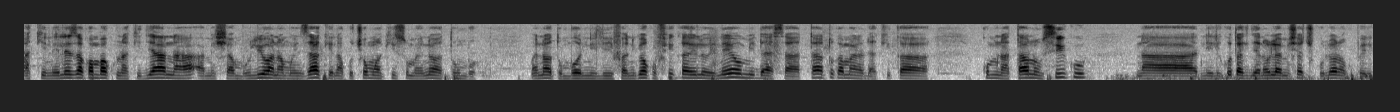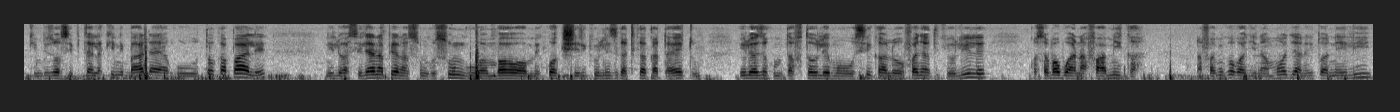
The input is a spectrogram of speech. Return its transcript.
akinieleza kwamba kuna kijana ameshambuliwa na mwenzake na kuchomwa kisu maeneo ya tumbo, maeneo ya tumboni. Nilifanikiwa kufika hilo eneo mida ya saa tatu kama na dakika kumi na tano usiku na nilikuta kijana yule ameshachukuliwa na kukimbizwa hospitali, lakini baada ya kutoka pale niliwasiliana pia na sungusungu ambao wamekuwa wakishiriki ulinzi katika kata yetu ili waweze kumtafuta ule mhusika aliofanya tukio lile, kwa sababu anafahamika anafahamika kwa jina moja anaitwa Neli,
